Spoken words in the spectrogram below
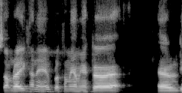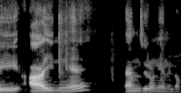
সো আমরা এখানে প্রথমে আমি একটা এল ডি আই নিয়ে এম জিরো নিয়ে নিলাম।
